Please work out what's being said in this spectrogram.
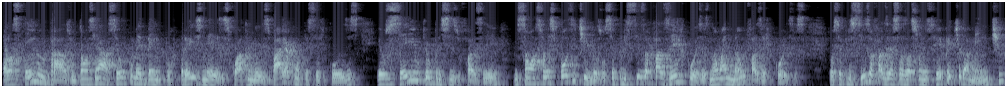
elas têm um prazo. Então, assim, ah, se eu comer bem por três meses, quatro meses, vai acontecer coisas. Eu sei o que eu preciso fazer e são ações positivas. Você precisa fazer coisas, não é não fazer coisas. Você precisa fazer essas ações repetidamente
